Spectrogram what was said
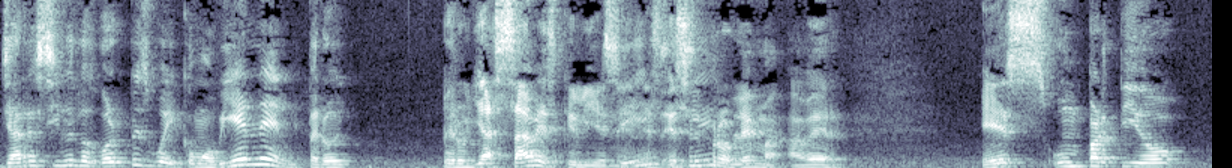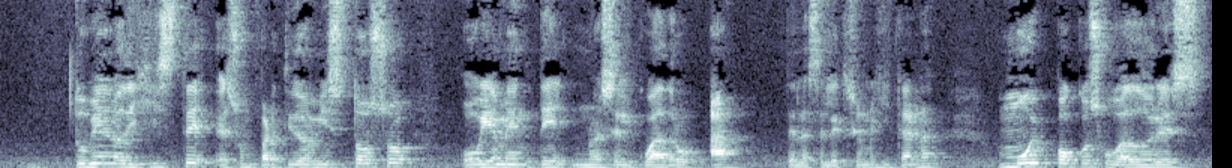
Ya recibes los golpes, güey, como vienen, pero. Pero ya sabes que vienen. Sí, es sí, es sí. el problema. A ver. Es un partido. Tú bien lo dijiste, es un partido amistoso. Obviamente no es el cuadro A de la selección mexicana. Muy pocos jugadores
